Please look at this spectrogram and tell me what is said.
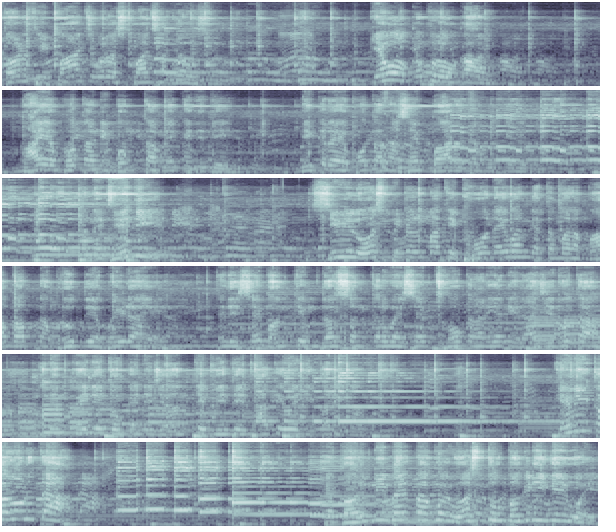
ત્રણથી પાંચ વર્ષ પાછા જાવ છો કેવો કપરો કાળ? માએ પોતાની મમતા મેકી દીધી. દીકરાએ પોતાના સાહેબ બહાર મૂકી દીધા. અને જેદી સિવિલ હોસ્પિટલમાંથી ફોન આવ્યો ને કે તમારા મા બાપના મૃતદેહ પડ્યા છે, તેથી સાહેબ અંતિમ દર્શન કરવા સાહેબ છોકરા એની રાજી નહોતા. અને એમ કહી દીધું કે એની જે અંતિમ વિધિ થતી હોય ને કરી કેવી કરુણતા કે ઘરની માલમાં કોઈ વસ્તુ બગડી ગઈ હોય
